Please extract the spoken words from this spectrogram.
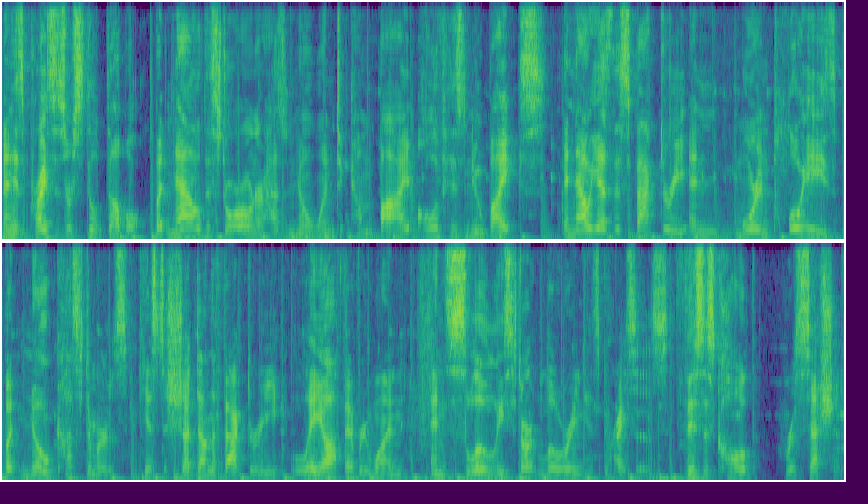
and his prices are still double. But now the store owner has no one to come buy all of his new bikes. And now he has this factory and more employees, but no customers. He has to shut down the factory, lay off everyone, and slowly start lowering his prices. This is called recession.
